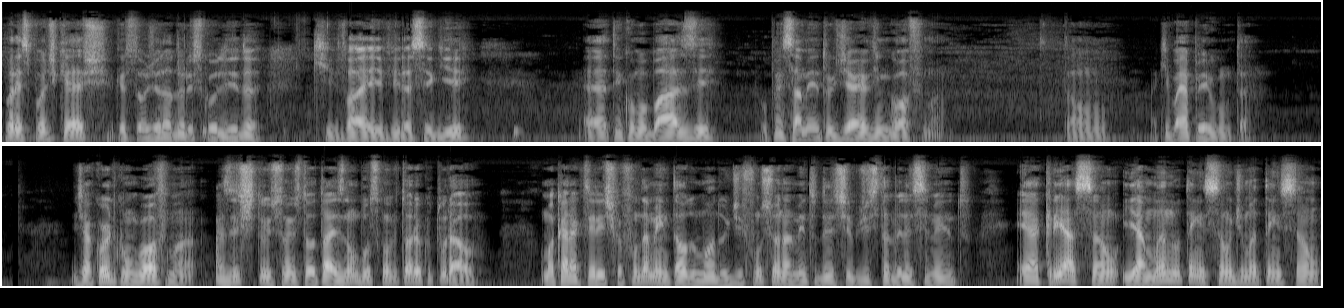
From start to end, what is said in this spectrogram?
Para esse podcast, a questão geradora escolhida que vai vir a seguir é, tem como base o pensamento de Erving Goffman. Então, aqui vai a pergunta. De acordo com Goffman, as instituições totais não buscam vitória cultural. Uma característica fundamental do modo de funcionamento desse tipo de estabelecimento é a criação e a manutenção de uma tensão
